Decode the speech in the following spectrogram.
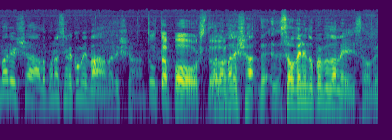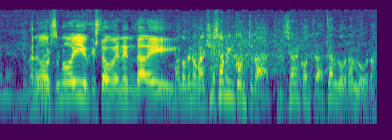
Maresciallo, buonasera, come va, maresciallo? Tutto a posto. Madonna, maresciallo, eh, stavo venendo proprio da lei, stavo venendo, veramente. No, sono io che stavo venendo da lei. Madonna, ma ci siamo incontrati, ci siamo incontrati. Allora, allora,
